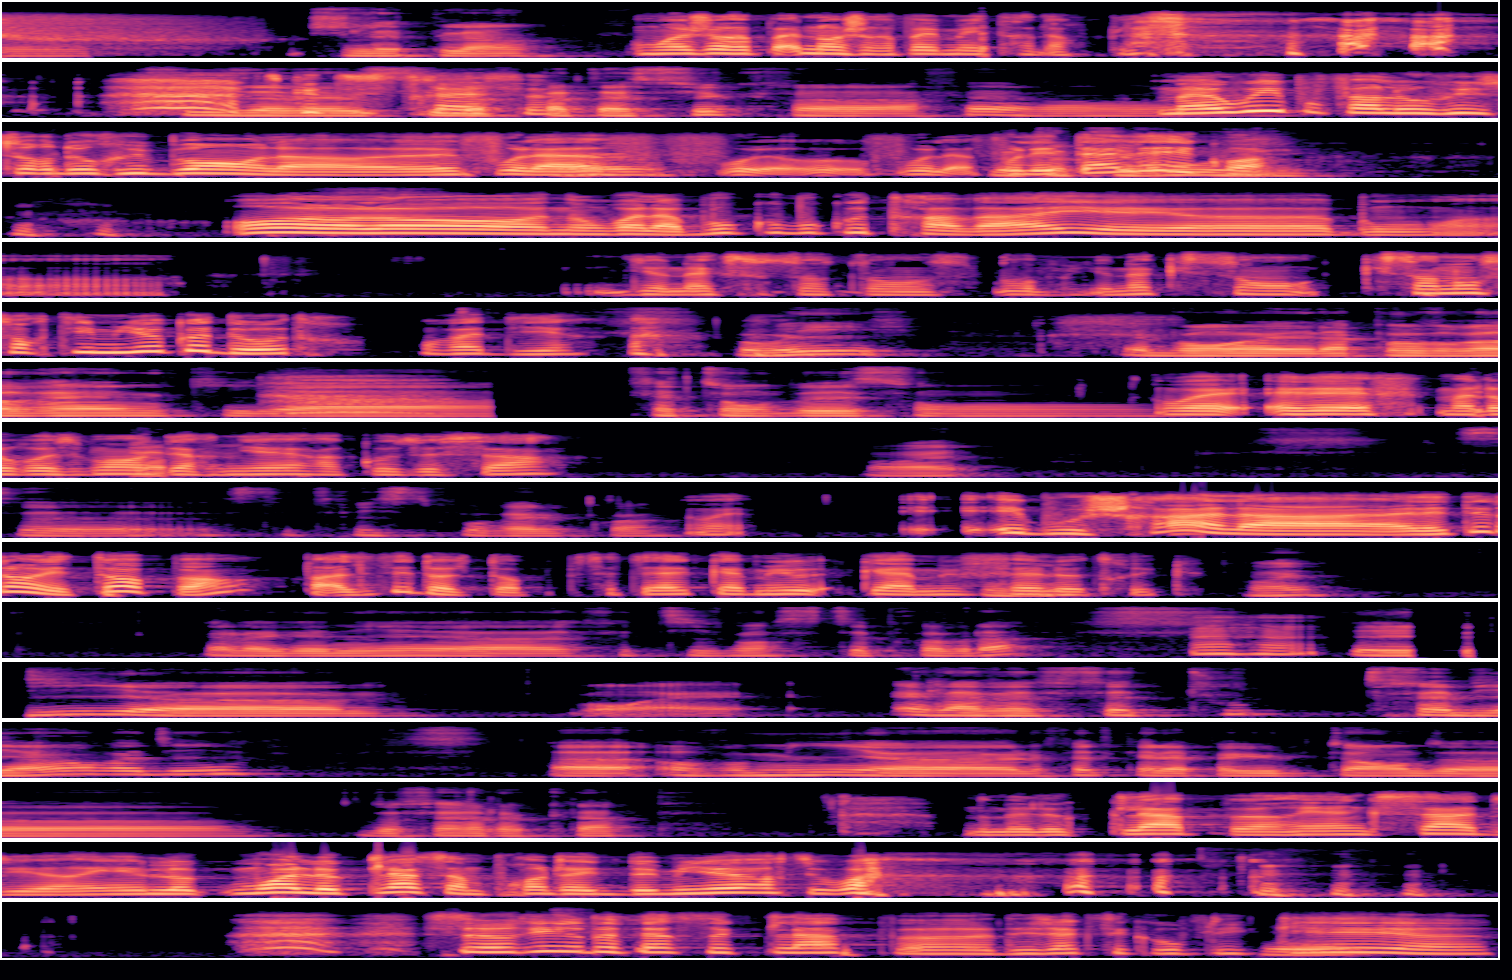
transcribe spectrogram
Je, l'ai plein. Moi, j'aurais pas. Non, j'aurais pas aimé être à leur place. Parce que tu stresses. pâte à sucre euh, à faire. Hein. Mais oui, pour faire le sur de ruban, là, il faut la, Ouais. faut, faut, faut la- faut Le papier l'étaler, quoi. Oh là là, non, voilà, beaucoup, beaucoup de travail et euh, bon, il y en a qui se sont, bon, il y en a qui sont, qui s'en ont sorti mieux que d'autres, on va dire. Oui. Et bon, et la pauvre reine qui a fait tomber son... Ouais, elle est malheureusement Ouais. dernière à cause de ça. Ouais. C'est- C'était triste pour elle, quoi. Ouais. Et, et Bouchra, elle, a, elle était dans les tops, hein. Enfin, elle était dans le top. C'était elle qui a mieux, qui a mieux fait Mhm. le truc. Ouais. Elle a gagné euh, effectivement cette épreuve-là. Mhm. Et dit, euh, bon, elle, elle avait fait tout très bien, on va dire, euh, hormis euh, le fait qu'elle n'a pas eu le temps de, de faire le clap. Non, mais le clap, euh, rien que ça. dis- rien- le- moi, le clap, ça me prend déjà une demi-heure, tu vois. Ce rire de faire ce clap, euh, déjà que c'est compliqué.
